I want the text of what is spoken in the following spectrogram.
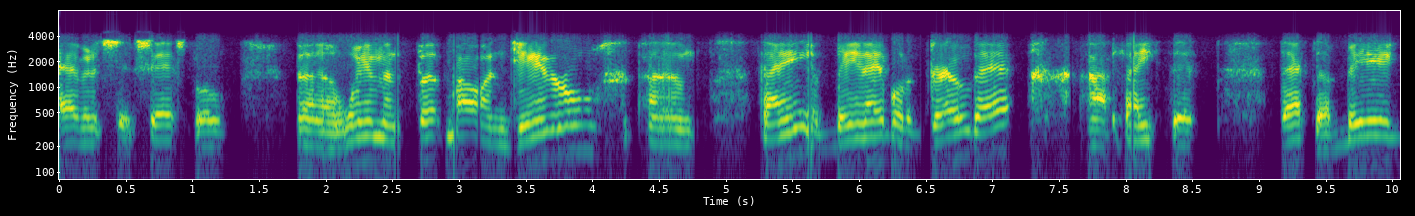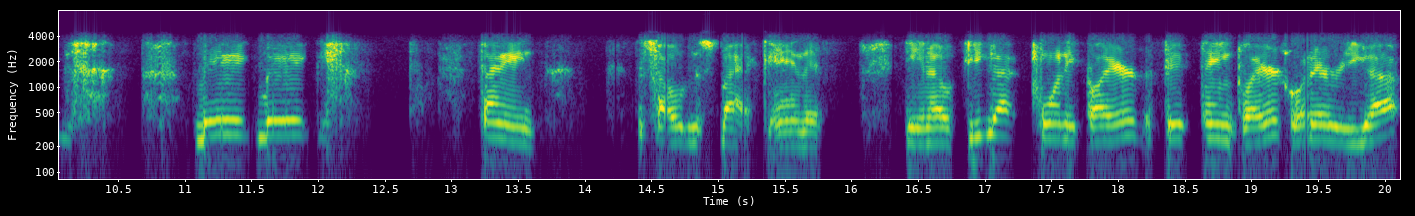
having a successful uh, women's football in general um, thing of being able to grow that. I think that that's a big, big, big thing that's holding us back. And if you know, if you got 20 players or 15 players, whatever you got,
